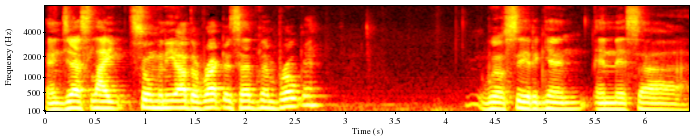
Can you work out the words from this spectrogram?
and just like so many other records have been broken, we'll see it again in this uh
